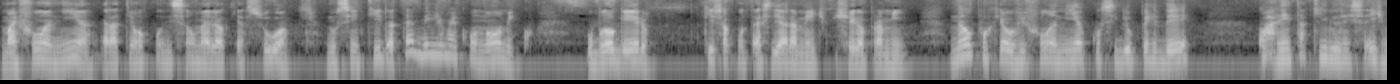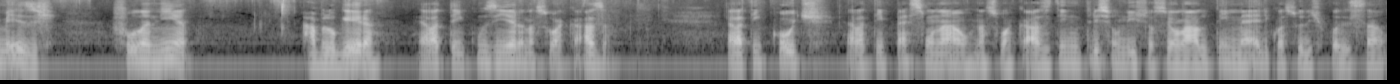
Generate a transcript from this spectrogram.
Mas fulaninha, ela tem uma condição melhor que a sua, no sentido até mesmo econômico o blogueiro, que isso acontece diariamente, que chega para mim. Não porque eu vi fulaninha conseguiu perder 40 quilos em seis meses. Fulaninha, a blogueira, ela tem cozinheira na sua casa, ela tem coach, ela tem personal na sua casa, tem nutricionista ao seu lado, tem médico à sua disposição,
